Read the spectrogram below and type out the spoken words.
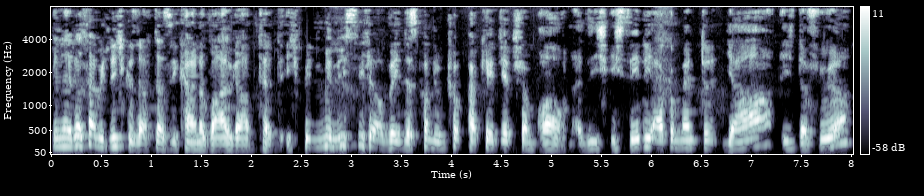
Nee, das habe ich nicht gesagt, dass sie keine Wahl gehabt hätte. Ich bin mir nicht sicher, ob wir das Konjunkturpaket jetzt schon brauchen. Also ich, ich sehe die Argumente ja, ich dafür.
